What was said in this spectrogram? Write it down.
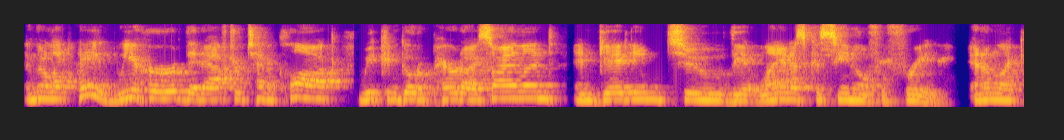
And they're like, hey, we heard that after 10 o'clock, we can go to Paradise Island and get into the Atlantis casino for free. And I'm like,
